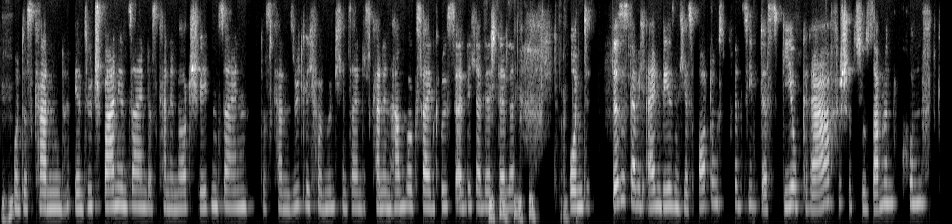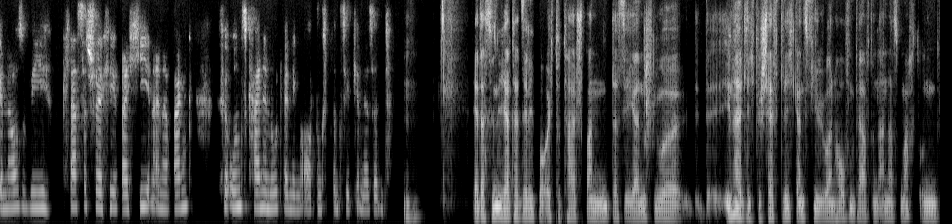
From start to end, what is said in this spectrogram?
Mhm. Und das kann in Südspanien sein, das kann in Nordschweden sein, das kann südlich von München sein, das kann in Hamburg sein. Grüße an dich an der Stelle. und das ist, glaube ich, ein wesentliches Ordnungsprinzip, dass geografische Zusammenkunft genauso wie klassische Hierarchie in einer Bank für uns keine notwendigen Ordnungsprinzipien mehr sind. Mhm. Ja, das finde ich ja tatsächlich bei euch total spannend, dass ihr ja nicht nur inhaltlich geschäftlich ganz viel über den Haufen werft und anders macht und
